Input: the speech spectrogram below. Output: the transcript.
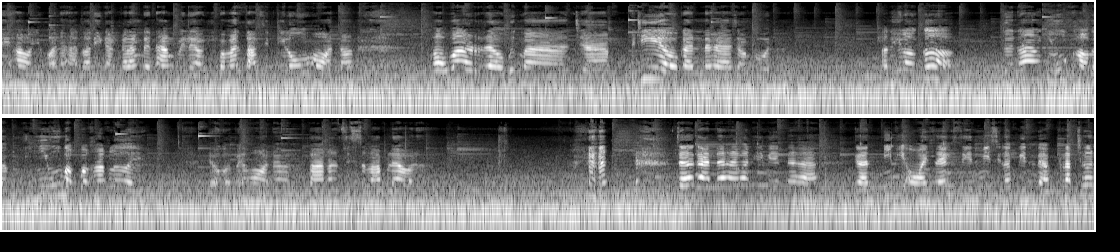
ให้เฮาอยู่ก่อนนะคะ ตอนนี้ก็กำลังเดินทางไปแล้วอีกประมาณ 30 กิโลหอดเนาะเพราะว่าเราเพิ่งมาจากไปเที่ยวกันนะคะสองคน ตอนนี้เราก็เดินทางหิวเขาวแบบหิวบักบักคักเลย เดี๋ยวก็ไปหอดนะตากันสิสลับแล้วนะเจอกันนะคะวันที่เมกนะคะ กันมีพี่ออยแสงสินมีศิลปินแบบรับเชิญ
